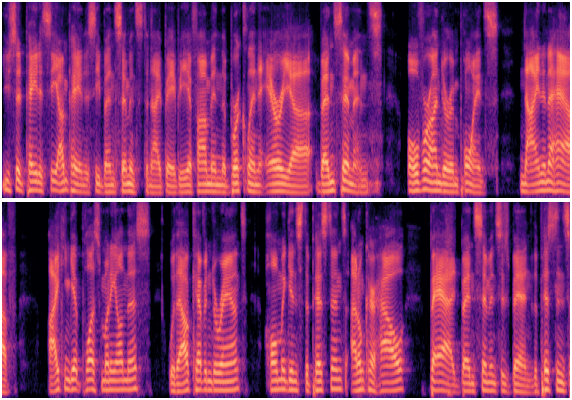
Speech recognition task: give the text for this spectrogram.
You said pay to see. I'm paying to see Ben Simmons tonight, baby. If I'm in the Brooklyn area, Ben Simmons over under in points, nine and a half. I can get plus money on this without Kevin Durant, home against the Pistons. I don't care how bad Ben Simmons has been. The Pistons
